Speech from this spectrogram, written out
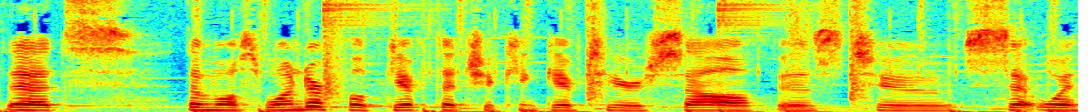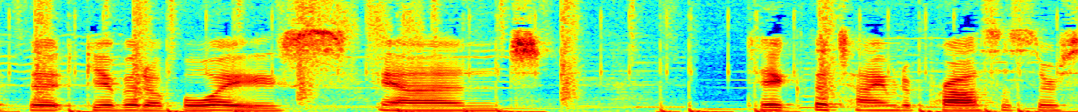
that's the most wonderful gift that you can give to yourself is to sit with it, give it a voice, and take the time to process. There's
